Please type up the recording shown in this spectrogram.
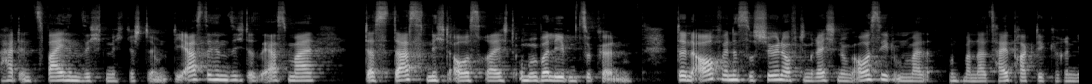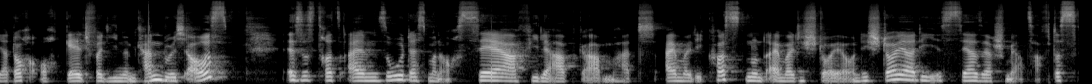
hat in zwei Hinsichten nicht gestimmt. Die erste Hinsicht ist erstmal, dass das nicht ausreicht, um überleben zu können. Denn auch wenn es so schön auf den Rechnungen aussieht und, mal, und man als Heilpraktikerin ja doch auch Geld verdienen kann, durchaus, ist es trotz allem so, dass man auch sehr viele Abgaben hat. Einmal die Kosten und einmal die Steuer. Und die Steuer, die ist sehr, sehr schmerzhaft. Das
